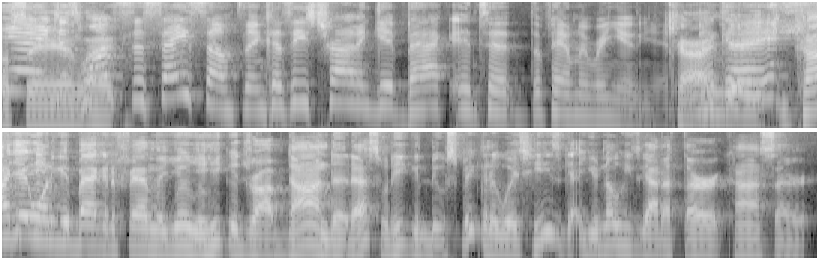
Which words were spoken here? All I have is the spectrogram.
what I'm saying? just Like, wants to say something because he's trying to get back into the family reunion. Kanye, Okay. Kanye want to get back in the family reunion. He could drop Donda. That's what he could do. Speaking of which, he's got you know he's got a third concert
